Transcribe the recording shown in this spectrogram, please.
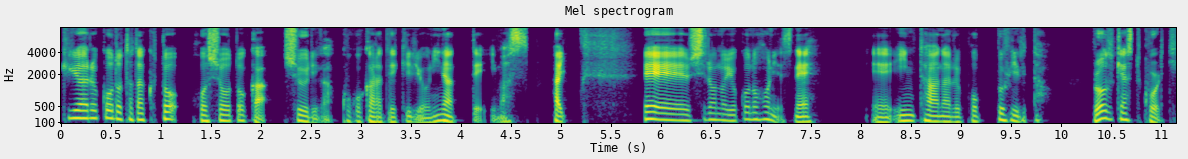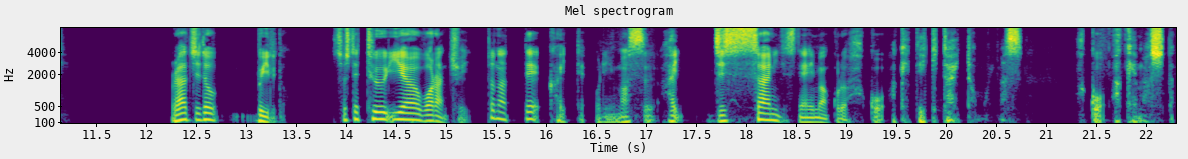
QR コード叩くと保証とか修理がここからできるようになっています。はい。えー後ろの横の方にですね、えーインターナルポップフィルター、ブロードキャストクオリティ、ラジドビルド、そして 2-year warranty となって書いております。はい。実際にですね、今これ箱を開けていきたいと思います。箱を開けました。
